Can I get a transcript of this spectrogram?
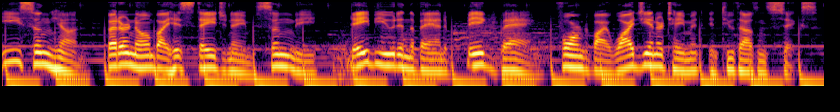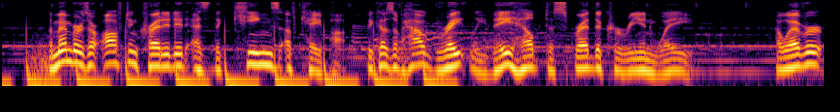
Lee Seunghyun, better known by his stage name Seungri, debuted in the band Big Bang, formed by YG Entertainment in 2006. The members are often credited as the kings of K pop because of how greatly they helped to spread the Korean wave. However,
